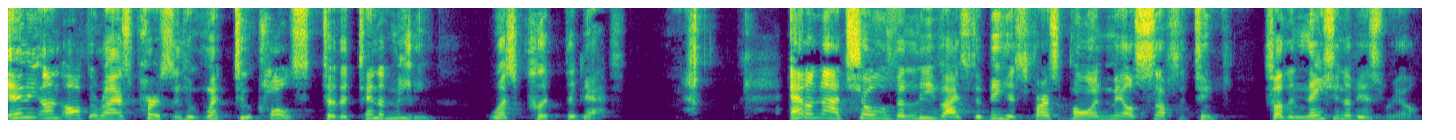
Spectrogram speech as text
any unauthorized person who went too close to the tent of meeting was put to death. Adonai chose the Levites to be his firstborn male substitute for the nation of Israel.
